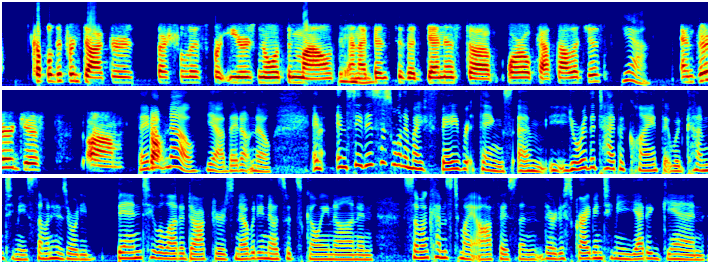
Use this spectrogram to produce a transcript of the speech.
a couple different doctors, specialists for ears, nose, and mouth, Mm-hmm. and I've been to the dentist, uh, oral pathologist, Yeah. and they're just um, They don't know. Yeah, they don't know. And and see, this is one of my favorite things. Um, you're the type of client that would come to me, someone who's already been to a lot of doctors, nobody knows what's going on, and someone comes to my office and they're describing to me yet again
